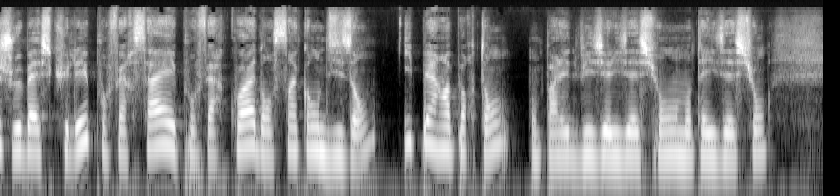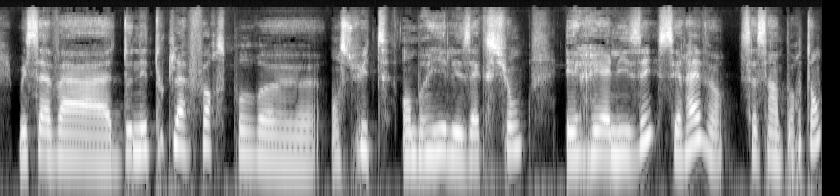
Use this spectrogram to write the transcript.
je veux basculer pour faire ça et pour faire quoi dans 5 ans, 10 ans? Hyper important. On parlait de visualisation, mentalisation, mais ça va donner toute la force pour euh, ensuite embrayer les actions et réaliser ses rêves. Ça, c'est important.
